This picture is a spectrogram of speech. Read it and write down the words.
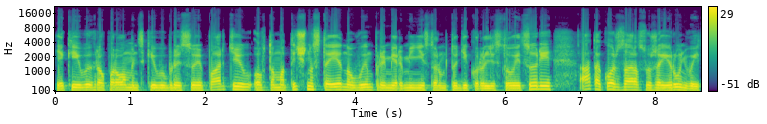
який виграв парламентські вибори своєю партією, автоматично стає новим прем'єр-міністром тоді королівства Вейцорії, а також зараз уже і Рунь.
